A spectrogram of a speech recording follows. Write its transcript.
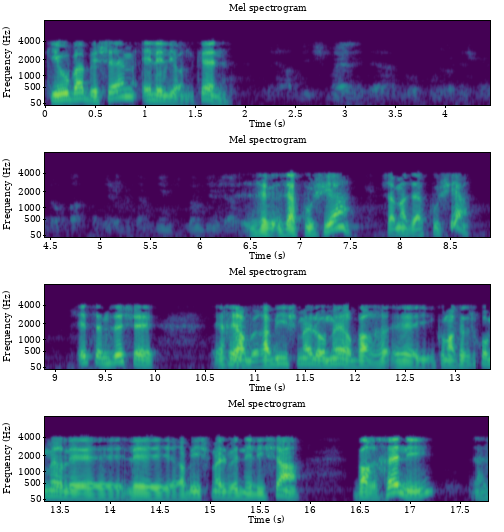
כי הוא בא בשם אל עליון, כן. זה, זה הקושייה, שמה זה הקושייה. עצם זה ש... איך רבי ישמעאל אומר, בר, אה, כלומר, הקדוש ברוך הוא אומר לרבי ישמעאל בן אלישע, ברכני, אז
